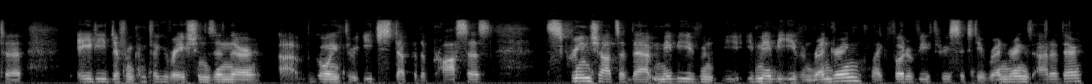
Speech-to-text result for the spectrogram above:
to 80 different configurations in there, uh, going through each step of the process. Screenshots of that, maybe even maybe even rendering, like PhotoView 360 renderings out of there,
